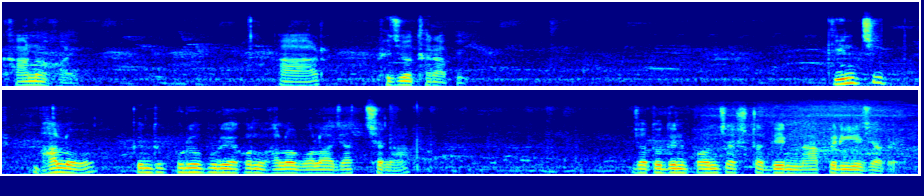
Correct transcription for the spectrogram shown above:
খাওয়ানো হয়। আর ফিজিওথেরাপি। কিঞ্চিত ভালো, কিন্তু পুরোপুরি এখন ভালো বলা যাচ্ছে না। যতদিন পঞ্চাশটা দিন না পেরিয়ে যাবে।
